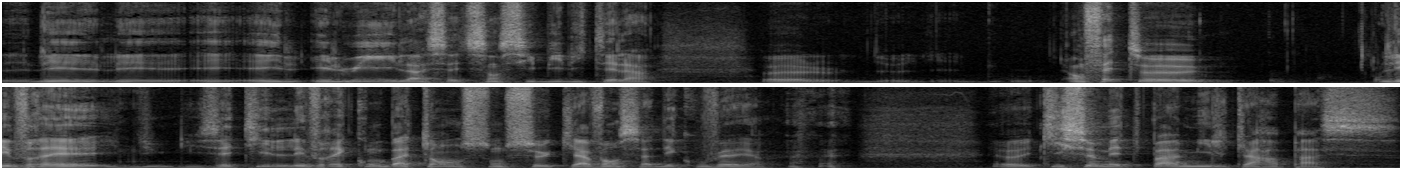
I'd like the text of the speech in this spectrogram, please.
et, lui, il a cette sensibilité-là. Euh, en fait, euh, les vrais, disait-il, les vrais combattants sont ceux qui avancent à découvert, qui se mettent pas à mille carapaces.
